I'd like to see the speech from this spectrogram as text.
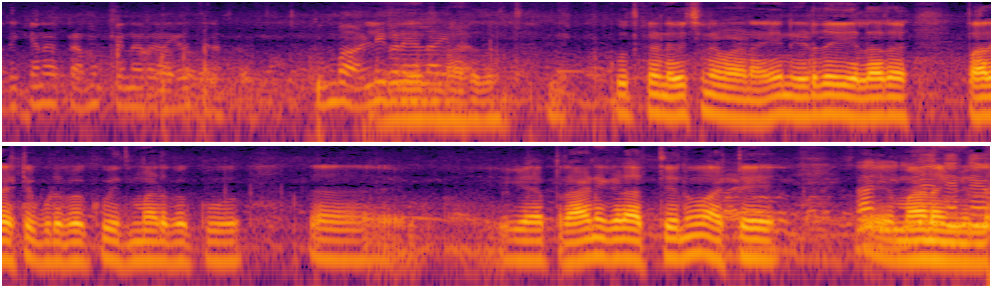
ಅದಕ್ಕೇನಾದ್ರು ಕ್ರಮಕ್ಕೆ ಏನಾರು ಹೇಳ್ತಾರೆ ತುಂಬ ಹಳ್ಳಿಗಳೆಲ್ಲ ಮಾಡೋದು ಕೂತ್ಕೊಂಡು ಯೋಚನೆ ಮಾಡೋಣ. ಏನು ಹಿಡ್ದು ಎಲ್ಲರ ಪಾರೆಸ್ಟಿಗೆ ಬಿಡಬೇಕು ಇದು ಮಾಡಬೇಕು ಈಗ ಪ್ರಾಣಿಗಳ ಹತ್ಯೆನೂ ಅಷ್ಟೇ ಮಾಡಂಗಿಲ್ಲ.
